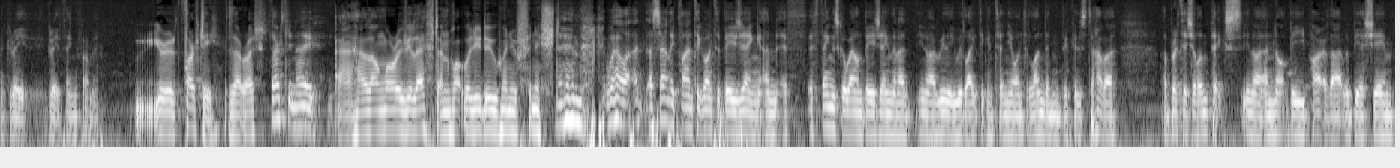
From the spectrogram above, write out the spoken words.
a great great thing for me. You're 30, is that right? 30 now. Uh, how long more have you left, and what will you do when you're finished? Um, well, I, I, certainly plan to go into Beijing, and if, if things go well in Beijing, then I you know I really would like to continue on to London because to have a a British Olympics, you know, and not be part of that would be a shame.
